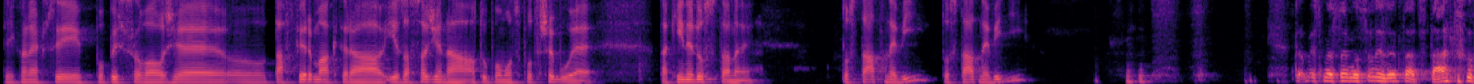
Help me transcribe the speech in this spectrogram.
Teď jak jsi popisoval, že uh, ta firma, která je zasažená a tu pomoc potřebuje, tak ji nedostane. To stát neví? To stát nevidí? To bychom se museli zeptat státu.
